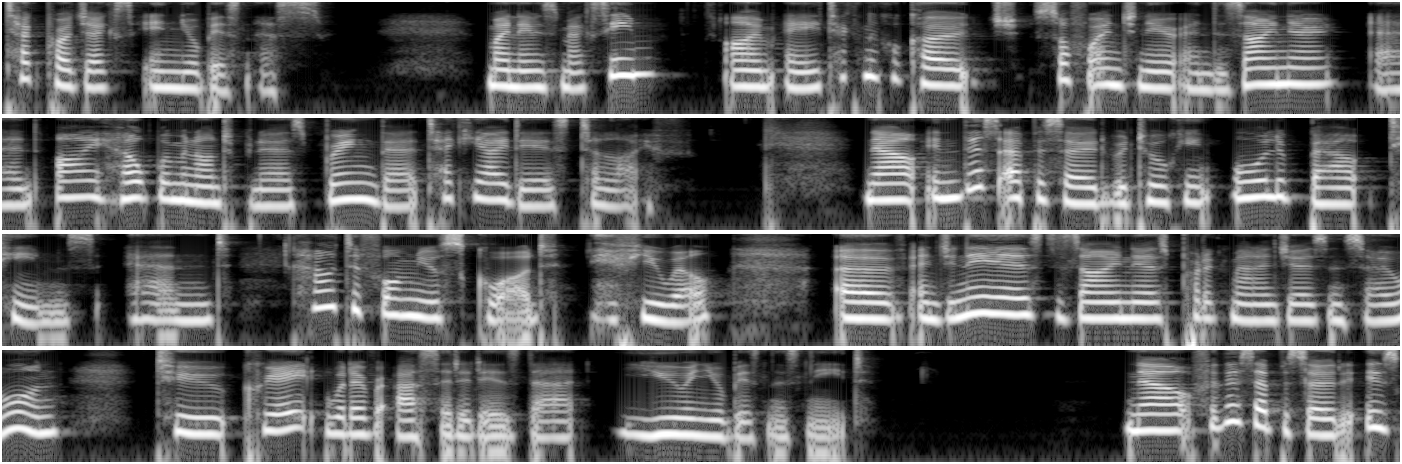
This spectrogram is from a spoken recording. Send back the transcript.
tech projects in your business. My name is Maxime. I'm a technical coach, software engineer, and designer, and I help women entrepreneurs bring their techie ideas to life. Now, in this episode, we're talking all about teams and how to form your squad, if you will, of engineers, designers, product managers, and so on to create whatever asset it is that you and your business need. Now, for this episode, it is,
